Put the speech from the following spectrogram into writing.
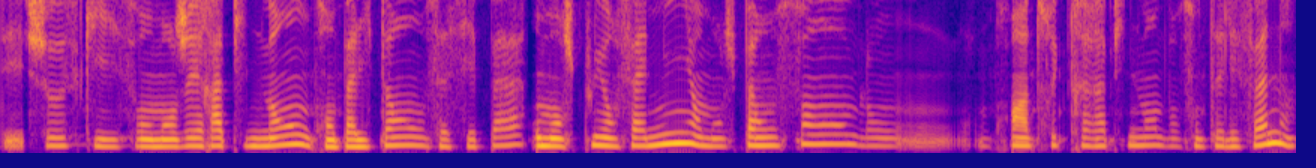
des choses qui sont mangées rapidement. On prend pas le temps, on s'assied pas, on mange plus en famille, on mange pas ensemble, on, prend un truc très rapidement devant son téléphone.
